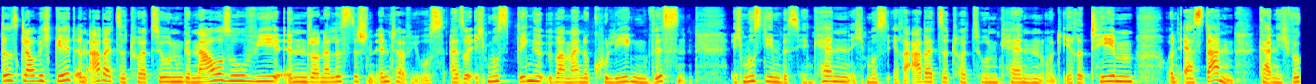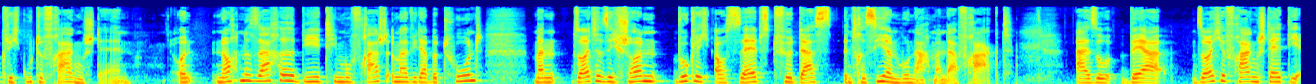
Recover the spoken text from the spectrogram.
das, glaube ich, gilt in Arbeitssituationen genauso wie in journalistischen Interviews. Also ich muss Dinge über meine Kollegen wissen. Ich muss die ein bisschen kennen, ich muss ihre Arbeitssituation kennen und ihre Themen. Und erst dann kann ich wirklich gute Fragen stellen. Und noch eine Sache, die Timo Frasch immer wieder betont, man sollte sich schon wirklich auch selbst für das interessieren, wonach man da fragt. Also wer solche Fragen stellt, die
